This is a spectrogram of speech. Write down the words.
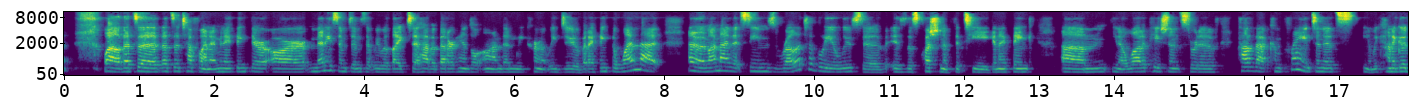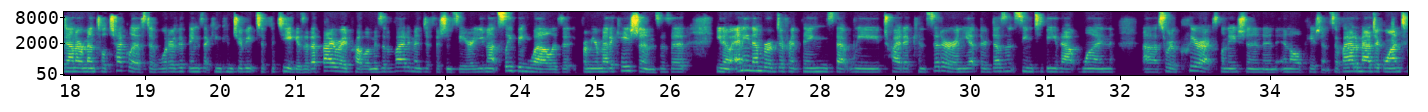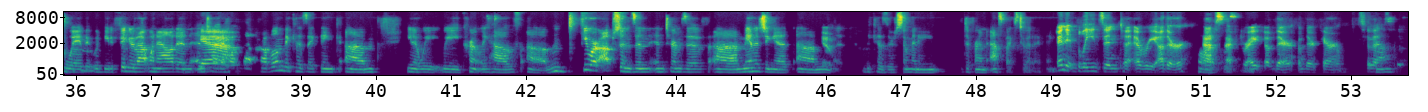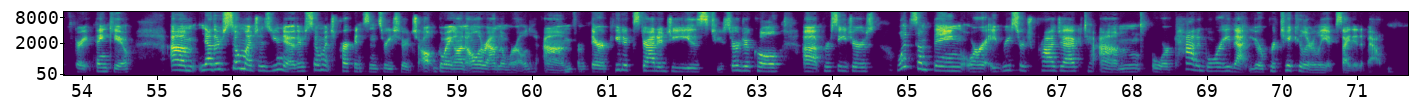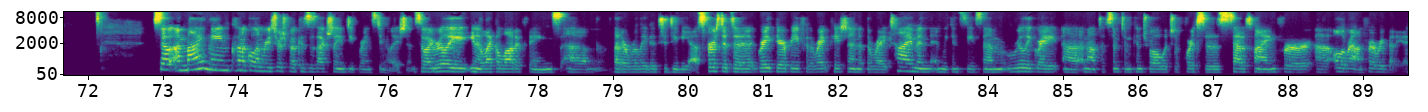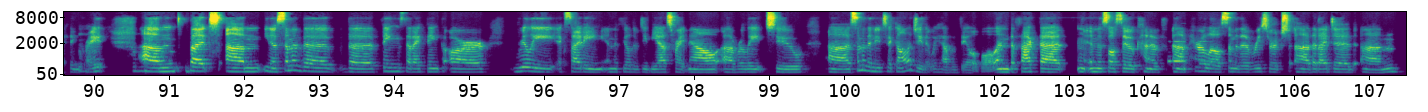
wow, that's a that's a tough one. I mean, I think there are many symptoms that we would like to have a better handle on than we currently do. But I think the one that I don't know in my mind that seems relatively elusive is this question of fatigue. And I think um, you know, a lot of patients sort of have that complaint, and it's, you know, we kind of go down our mental checklist of what are the things that can contribute to fatigue. Is it a thyroid problem? Is it a vitamin deficiency? Are you not sleeping well? Is it from your medications? Is it, you know, any number of different things that we try to consider, and yet there doesn't seem to be that one uh, sort of clear explanation in, in all patients. So if I had a magic wand to wave, it mm-hmm. would be to figure that one out and, and yeah. try to help that problem because I think, um, you know, we we currently have um, fewer options options in, in terms of uh, managing it um, yeah. because there's so many different aspects to it i think. And it bleeds into every other oh, aspect right of their of their care. So that's, yeah. that's great. Thank you. Um, now there's so much as you know there's so much parkinson's research all, going on all around the world um, mm-hmm. from therapeutic strategies to surgical uh, procedures. What's something or a research project um, or category that you're particularly excited about So uh, my main clinical and research focus is actually in deep brain stimulation. So I really, you know, like a lot of things um, that are related to DBS. First, it's a great therapy for the right patient at the right time, and, and we can see some really great uh, amounts of symptom control, which of course is satisfying for uh, all around for everybody. I think, mm-hmm. right? Mm-hmm. Um, but um, you know, some of the the things that I think are really exciting in the field of DBS right now uh, relate to uh, some of the new technology that we have available. And the fact that, and this also kind of uh, parallels some of the research uh, that I did um,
